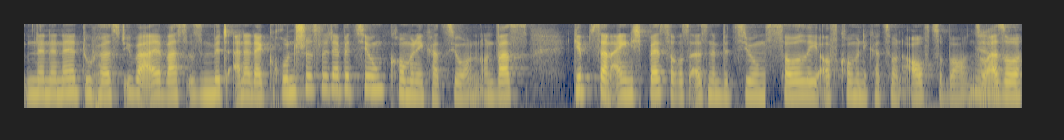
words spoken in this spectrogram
ne, ne, ne, du hörst überall, was ist mit einer der Grundschlüssel der Beziehung? Kommunikation. Und was gibt es dann eigentlich Besseres, als eine Beziehung solely auf Kommunikation aufzubauen? So, ja. also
